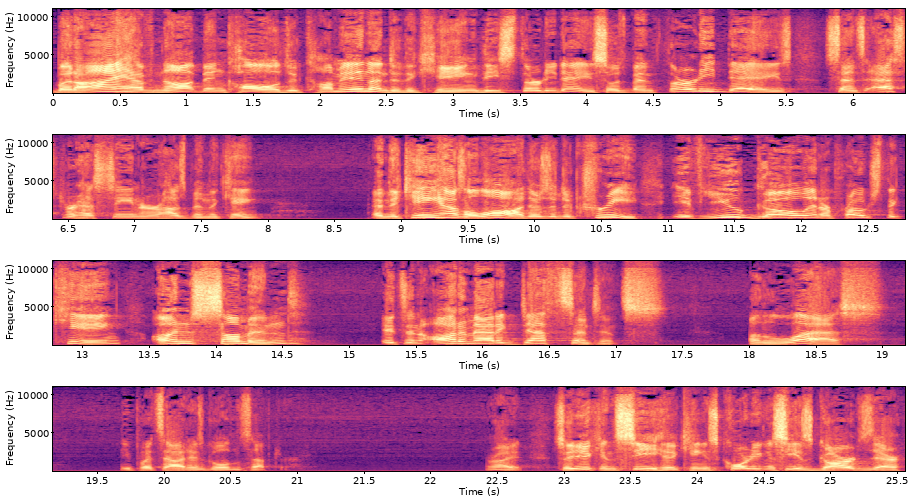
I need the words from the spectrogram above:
But I have not been called to come in unto the king these 30 days. So it's been 30 days since Esther has seen her husband, the king. And the king has a law, there's a decree. If you go and approach the king unsummoned, it's an automatic death sentence unless he puts out his golden scepter. Right? So you can see the king's court, you can see his guards there.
